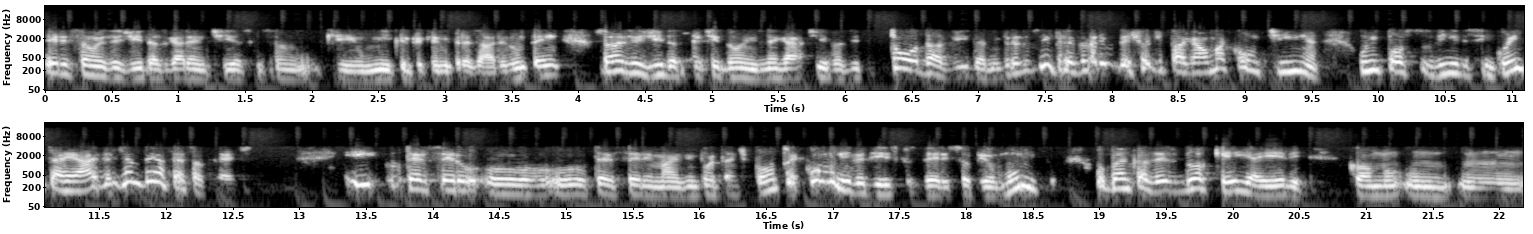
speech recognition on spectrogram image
eles são exigidas garantias que, são, que um micro e pequeno empresário não tem, são exigidas certidões negativas de toda a vida da empresa. Se o empresário deixou de pagar uma continha, um impostozinho de 50 reais, ele já não tem acesso ao crédito. E o terceiro, o, o, terceiro e mais importante ponto é como o nível de riscos dele subiu muito, o banco às vezes bloqueia ele como um, um,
